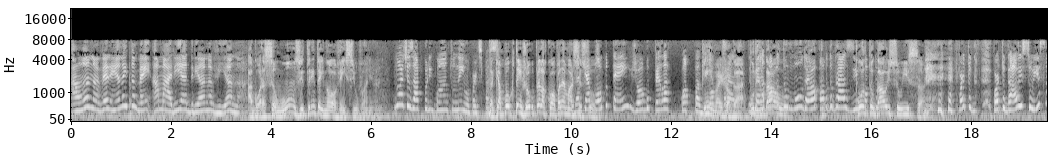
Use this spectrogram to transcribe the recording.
a Ana Verena e também a Maria Adriana Viana. Agora são 11:39 em Silvânia. No WhatsApp, por enquanto, nenhuma participação. Daqui a pouco tem jogo pela Copa, né, Márcia Daqui Souza? a pouco tem jogo pela Copa do Quem vai Brasil. jogar? Pela Portugal? Copa do Mundo, é a Copa do Brasil. Portugal e Suíça. Portugal, Portugal e Suíça?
